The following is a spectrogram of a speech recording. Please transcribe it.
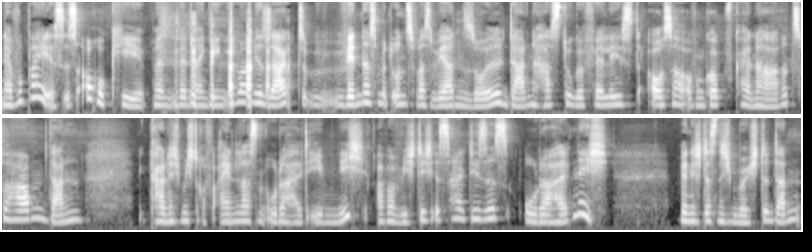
na, wobei, es ist auch okay, wenn, wenn mein Gegenüber mir sagt, wenn das mit uns was werden soll, dann hast du gefälligst, außer auf dem Kopf keine Haare zu haben, dann kann ich mich drauf einlassen oder halt eben nicht. Aber wichtig ist halt dieses oder halt nicht. Wenn ich das nicht möchte, dann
